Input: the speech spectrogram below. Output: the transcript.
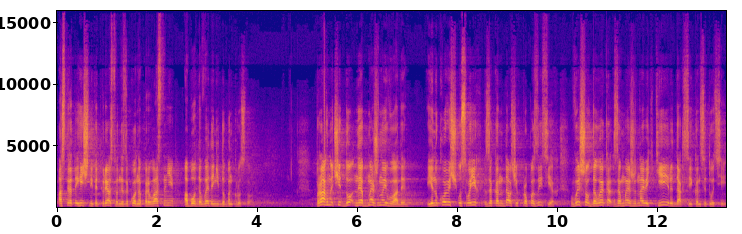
а стратегічні підприємства незаконно привласнені або доведені до банкрутства. Прагнучи до необмеженої влади, Янукович у своїх законодавчих пропозиціях вийшов далеко за межі навіть тієї редакції Конституції,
